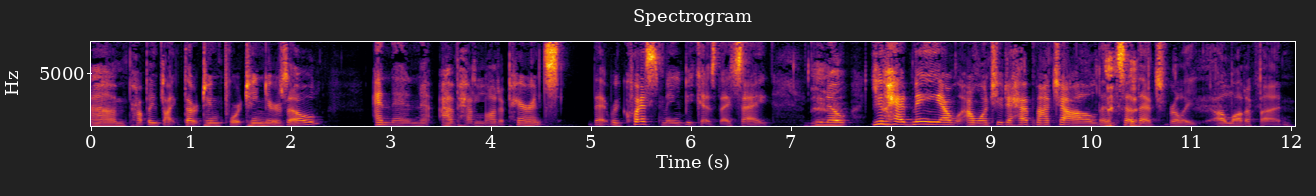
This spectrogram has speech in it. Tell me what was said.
um, probably like 13, 14 years old. And then I've had a lot of parents that request me because they say, you know, you had me, I, I want you to have my child. And so that's really a lot of fun.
